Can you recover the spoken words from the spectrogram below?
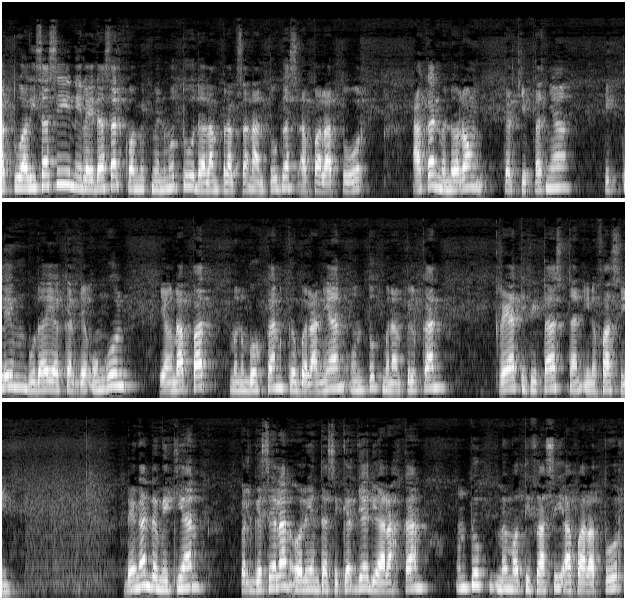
Aktualisasi nilai dasar komitmen mutu dalam pelaksanaan tugas aparatur akan mendorong terciptanya iklim budaya kerja unggul yang dapat menumbuhkan keberanian untuk menampilkan kreativitas dan inovasi. Dengan demikian, pergeseran orientasi kerja diarahkan untuk memotivasi aparatur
